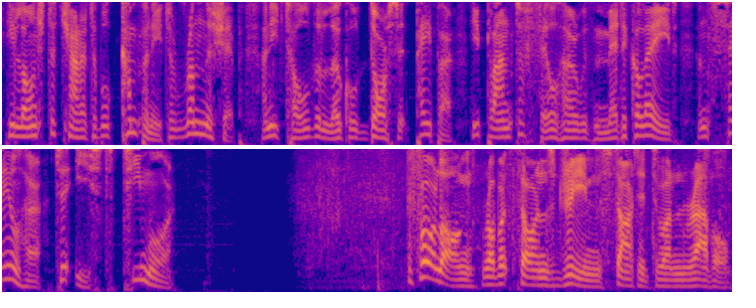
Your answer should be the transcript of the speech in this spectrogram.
He launched a charitable company to run the ship, and he told the local Dorset paper he planned to fill her with medical aid and sail her to East Timor. Before long, Robert Thorne's dreams started to unravel.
